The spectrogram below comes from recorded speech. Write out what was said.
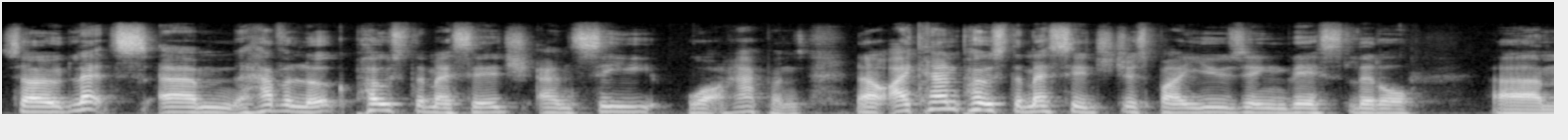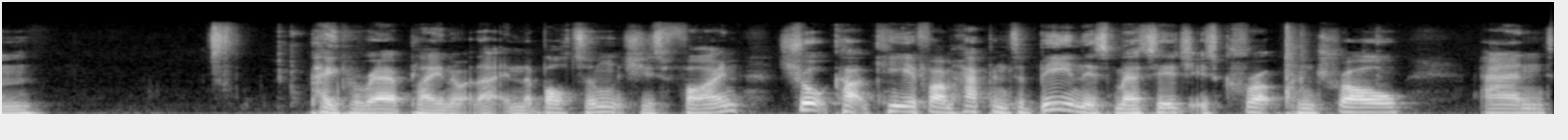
So let's um, have a look, post the message and see what happens. Now I can post the message just by using this little um, paper airplane like that in the bottom, which is fine. Shortcut key, if I'm happen to be in this message, is control and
